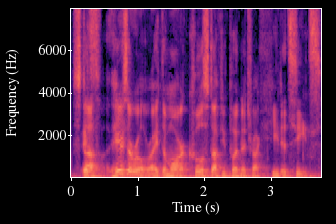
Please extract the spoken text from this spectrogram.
stuff. here's the rule, right? The more cool stuff you put in a truck: heated seats,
